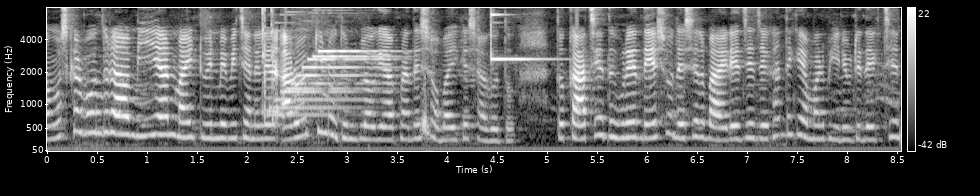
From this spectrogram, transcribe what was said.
নমস্কার বন্ধুরা, আমি আর মাই টুইন বেবি চ্যানেলের আরও একটি নতুন ব্লগে আপনাদের সবাইকে স্বাগত। তো কাছে, দূরে, দেশ ও দেশের বাইরে যে যেখান থেকে আমার ভিডিওটি দেখছেন,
